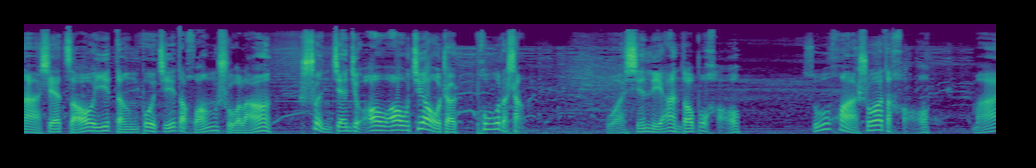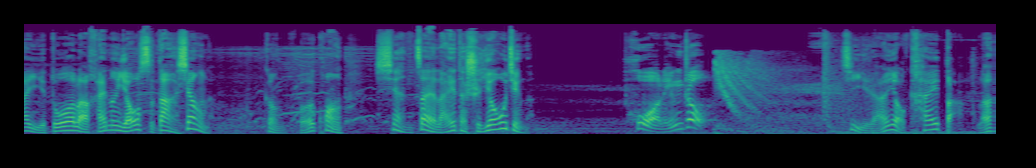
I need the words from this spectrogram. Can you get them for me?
那些早已等不及的黄鼠狼瞬间就嗷嗷叫着扑了上来。我心里暗道不好。俗话说得好，蚂蚁多了还能咬死大象呢，更何况现在来的是妖精呢？破灵咒！既然要开打了，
